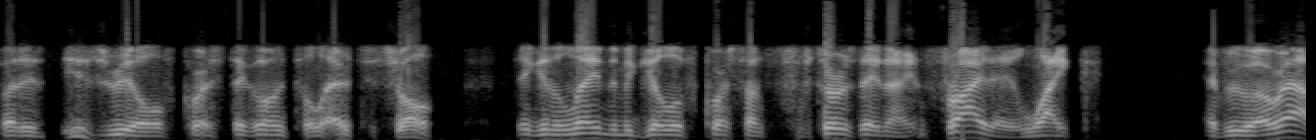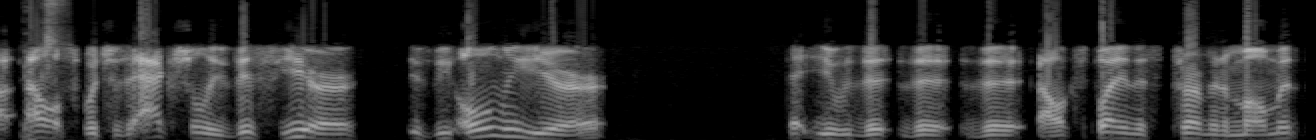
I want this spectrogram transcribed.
But in Israel, of course, they're going to Eretz Yisrael. They're going to lay the Megillah, of course, on Thursday night and Friday, like everywhere else. Which is actually this year is the only year that you the the, the I'll explain this term in a moment.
